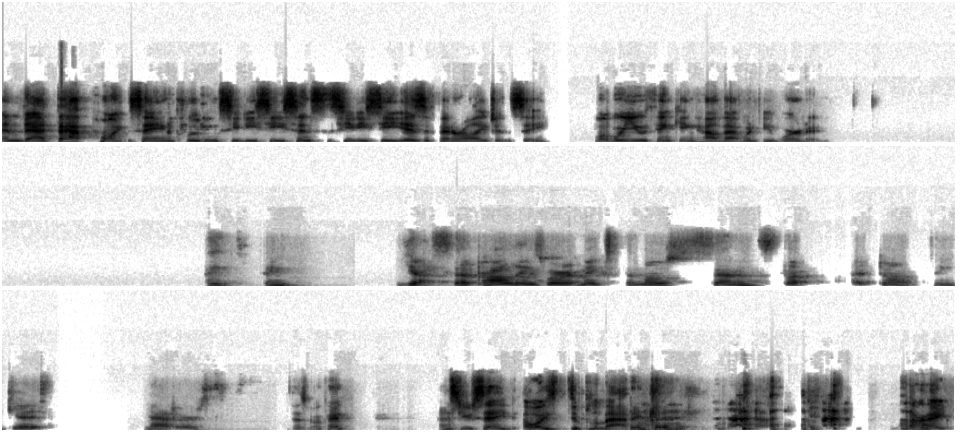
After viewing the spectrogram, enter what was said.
and at that point say including CDC since the CDC is a federal agency? What were you thinking how that would be worded? I think, yes, that probably is where it makes the most sense, but I don't think it matters. Does- Okay? As you say, always diplomatic. All right,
